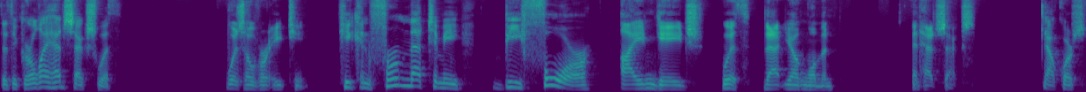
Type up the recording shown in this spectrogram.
that the girl I had sex with was over 18. He confirmed that to me before I engaged with that young woman and had sex. Now, of course,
